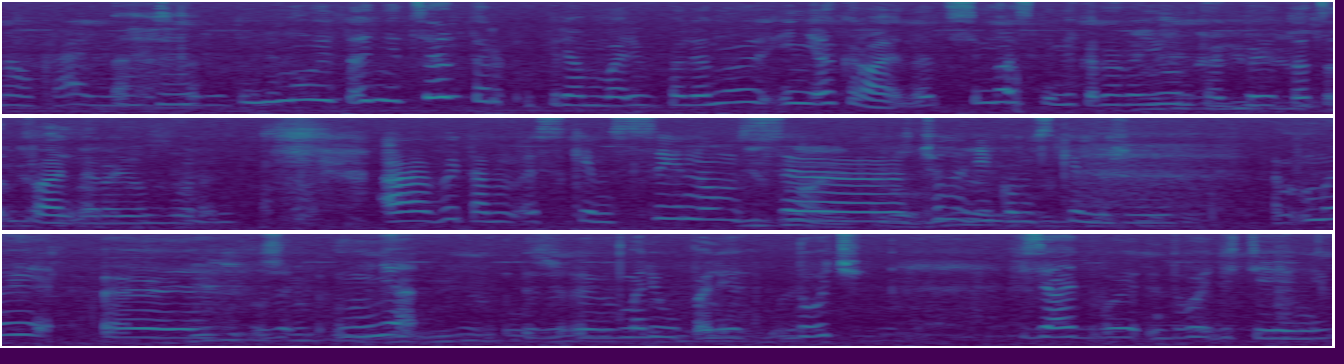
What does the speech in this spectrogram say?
на окраїні? десь в коридорі? Ну, это не центр прям Мариуполя, но и не окраина. Это 17 микрорайон, как бы это центральный район города. А ви там з ким? З сином, з е, чоловіком, з ким жили? Мы, э, ж- у меня ж- в Мариуполе дочь, зять, двое, двое детей у них,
